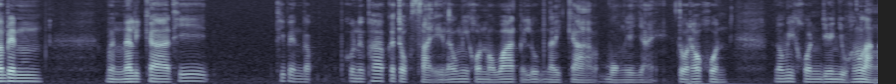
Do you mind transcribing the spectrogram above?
มันเป็นเหมือนนาฬิกาที่ที่เป็นแบบคุณนึกภาพกระจกใส แล้วมีคนมาวาดเป็นรูปนาฬิกาแบบวงใหญ่ ๆ ตัวเท่าคน แล้วมีคนยืนอยู่ข้างหลัง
